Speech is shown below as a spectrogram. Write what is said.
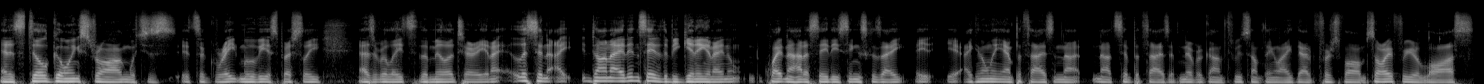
and it's still going strong. Which is it's a great movie, especially as it relates to the military. And I listen, I Donna, I didn't say it at the beginning, and I don't quite know how to say these things because I, I I can only empathize and not not sympathize. I've never gone through something like that. First of all, I'm sorry for your loss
